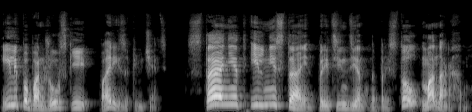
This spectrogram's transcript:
или по-банжурски пари заключать. Станет или не станет претендент на престол монархом.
